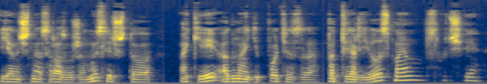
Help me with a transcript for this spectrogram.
я начинаю сразу же мыслить, что окей, одна гипотеза подтвердилась в моем случае –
